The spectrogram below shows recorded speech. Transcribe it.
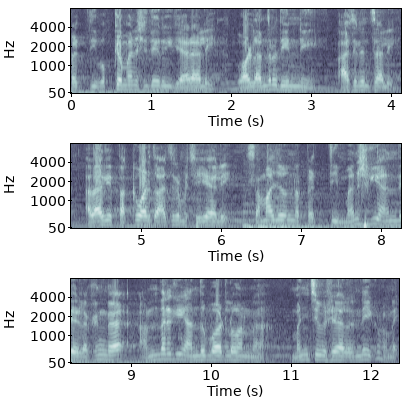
ప్రతి ఒక్క మనిషి దగ్గరికి చేరాలి వాళ్ళందరూ దీన్ని ఆచరించాలి అలాగే పక్క వాడితో ఆచరింప చేయాలి. సమాజంలో ఉన్న ప్రతి మనిషికి అందే రకంగా అందరికీ అందుబాటులో ఉన్న మంచి విషయాలన్నీ ఇక్కడ ఉన్నాయి.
